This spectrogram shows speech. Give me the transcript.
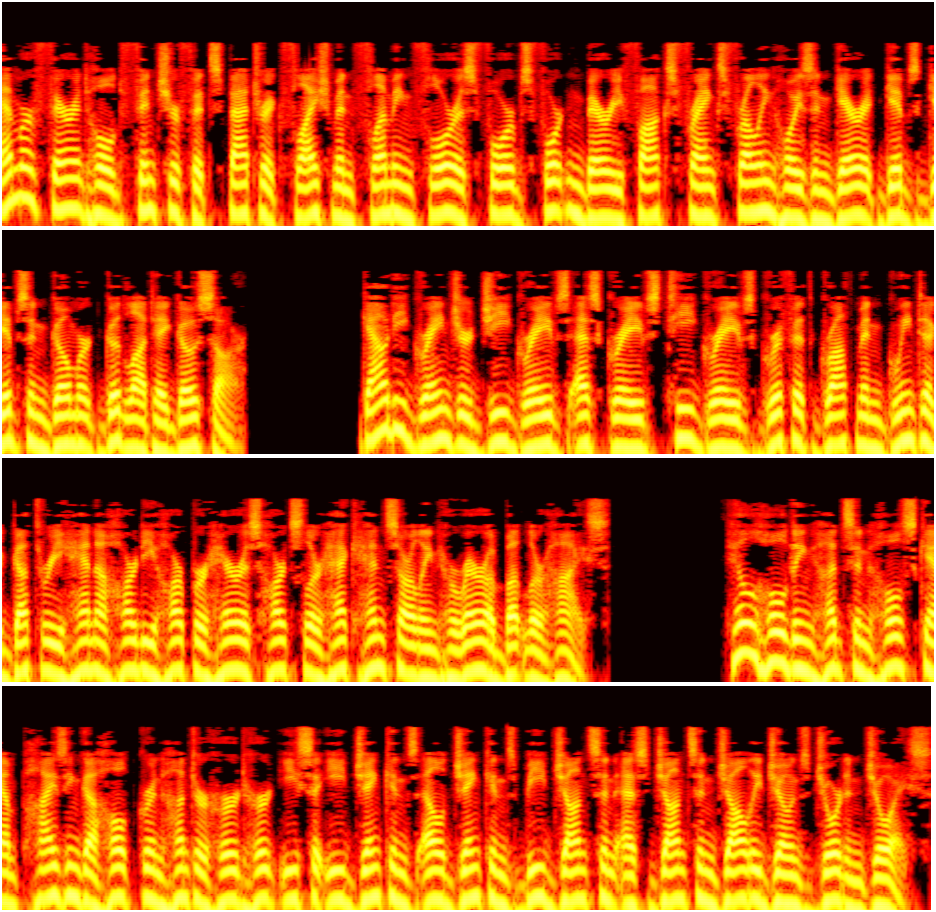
Emmer Farenthold Fincher Fitzpatrick Fleischmann Fleming Flores Forbes Fortenberry Fox Franks Frelinghuysen Garrett Gibbs Gibson Gohmert Goodlatte Gosar Gowdy Granger G. Graves S. Graves T. Graves Griffith Grothman Guinta Guthrie Hanna Hardy Harper Harris Hartzler Heck Hensarling Herrera Butler Hice Hill Holding Hudson Huelskamp Huizinga Hultgren Hunter Hurd Hurt Issa E. Jenkins L. Jenkins B. Johnson S. Johnson Jolly Jones Jordan Joyce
